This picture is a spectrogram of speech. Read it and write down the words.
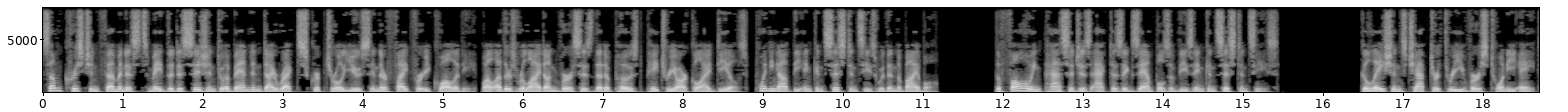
Some Christian feminists made the decision to abandon direct scriptural use in their fight for equality, while others relied on verses that opposed patriarchal ideals, pointing out the inconsistencies within the Bible. The following passages act as examples of these inconsistencies. Galatians chapter 3 verse 28,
